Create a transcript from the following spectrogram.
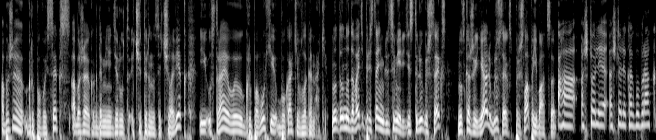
Обожаю групповой секс, обожаю, когда меня дерут 14 человек и устраиваю групповухи букаки в Лаганаке. Ну, да- ну давайте перестанем лицемерить. Если ты любишь секс, ну скажи, я люблю секс, пришла поебаться. А, а что ли, а что ли, как бы брак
